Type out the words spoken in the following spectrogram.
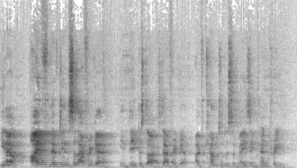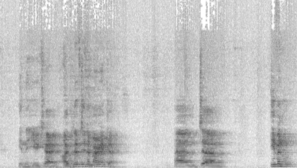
You know, I've lived in South Africa, in deepest, darkest Africa. I've come to this amazing country in the UK. I've lived in America. And um, even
